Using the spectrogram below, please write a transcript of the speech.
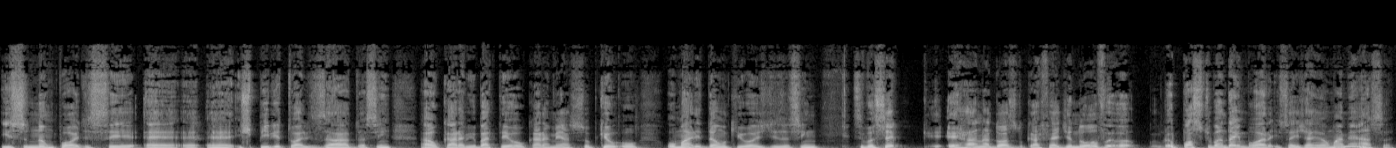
Isso não pode ser é, é, é, espiritualizado, assim, ah, o cara me bateu, o cara ameaçou. Porque o, o, o maridão que hoje diz assim, se você errar na dose do café de novo, eu, eu posso te mandar embora. Isso aí já é uma ameaça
